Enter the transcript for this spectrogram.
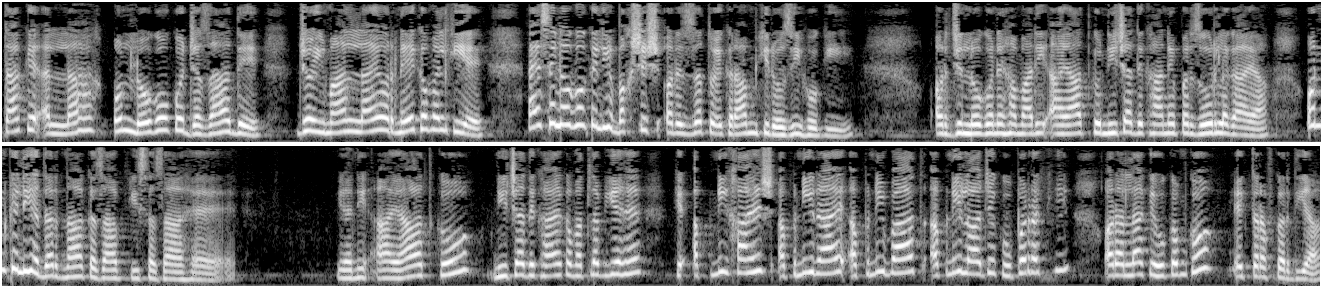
تاکہ اللہ ان لوگوں کو جزا دے جو ایمان لائے اور نیک عمل کیے۔ ایسے لوگوں کے لیے بخش اور عزت و اکرام کی روزی ہوگی۔ اور جن لوگوں نے ہماری آیات کو نیچا دکھانے پر زور لگایا، ان کے لیے دردناک عذاب کی سزا ہے۔ یعنی آیات کو نیچا دکھایا کا مطلب یہ ہے کہ اپنی خواہش، اپنی رائے، اپنی بات، اپنی لاجک اوپر رکھی اور اللہ کے حکم کو ایک طرف کر دیا۔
